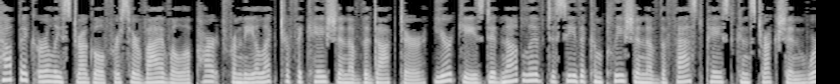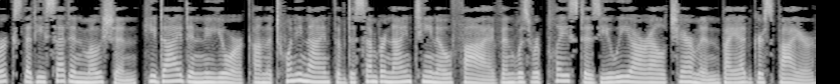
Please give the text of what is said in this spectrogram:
Topic early struggle for survival Apart from the electrification of the Doctor, Yerkes did not live to see the completion of the fast-paced construction works that he set in motion. He died in New York on 29 December 1905 and was replaced as UERL chairman by Edgar Speyer.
